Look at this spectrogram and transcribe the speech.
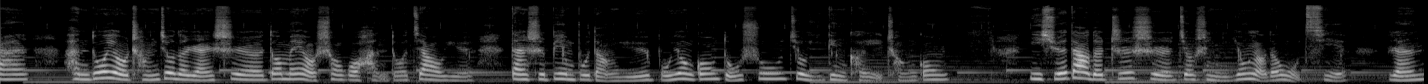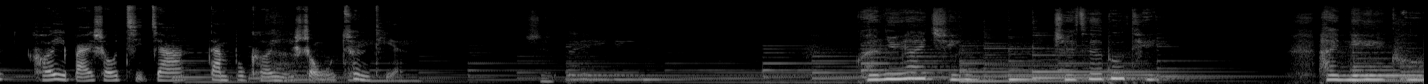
然很多有成就的人士都没有受过很多教育，但是并不等于不用功读书就一定可以成功。你学到的知识就是你拥有的武器。人可以白手起家，但不可以手无寸铁。关于爱情，只字不提。害你哭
